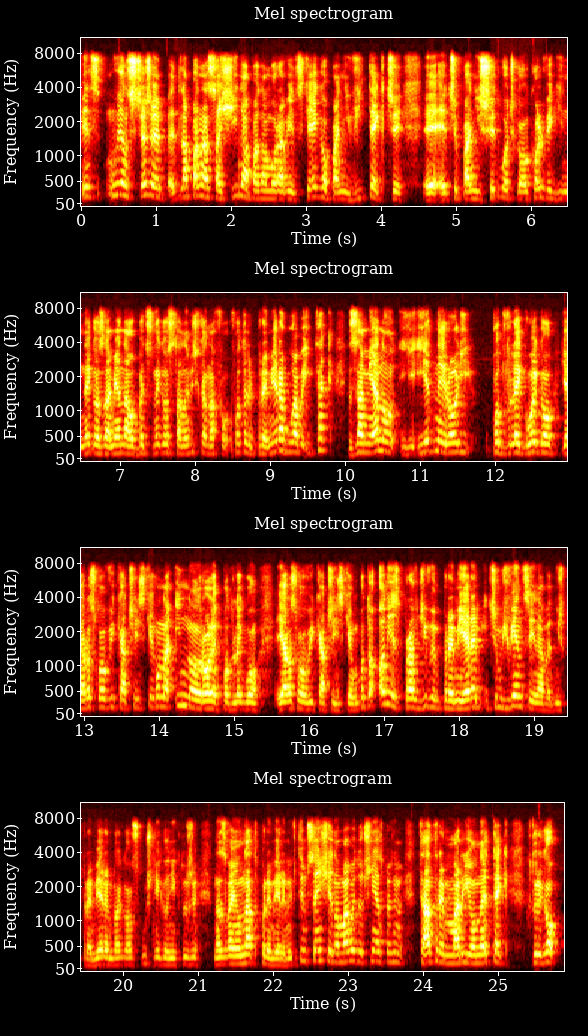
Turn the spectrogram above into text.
Więc mówiąc szczerze, dla pana Sasina, pana Morawieckiego, pani Witek, czy, e, czy pani Szydło, czy kogokolwiek innego, zamiana obecnego stanowiska na fo- fotel premiera byłaby i tak zamianą jednej roli podległego Jarosławowi Kaczyńskiego na inną rolę podległą Jarosławowi Kaczyńskiemu, bo to on jest prawdziwym premierem i czymś więcej nawet niż premierem, dlatego słusznie go niektórzy nazywają nadpremierem. I w tym sensie no, mamy do czynienia z pewnym teatrem marionetek, którego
